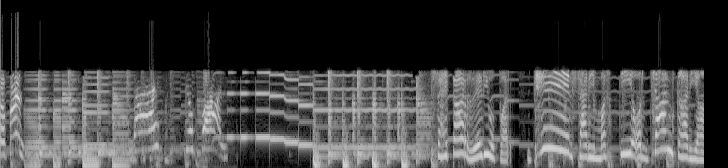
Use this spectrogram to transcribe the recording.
चौपाल सहकार radio पर ढेर सारी मस्ती और जानकारियाँ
